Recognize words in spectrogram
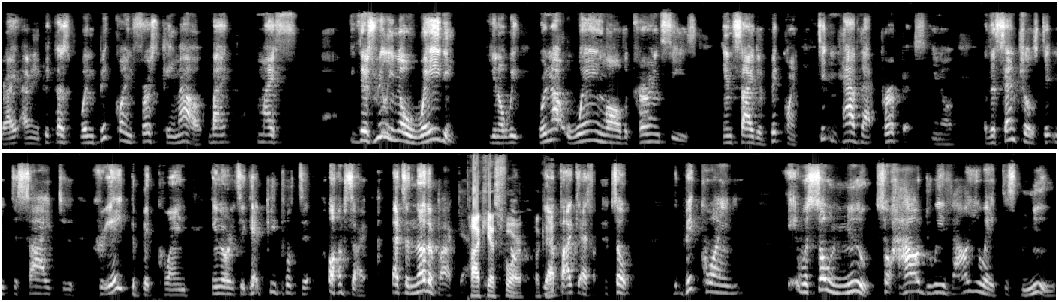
right? I mean, because when Bitcoin first came out, my my, there's really no weighting. You know, we we're not weighing all the currencies inside of Bitcoin. didn't have that purpose. You know, the centrals didn't decide to create the Bitcoin in order to get people to. Oh, I'm sorry. That's another podcast. Podcast four. Okay. Yeah, podcast. Four. So Bitcoin, it was so new. So how do we evaluate this new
